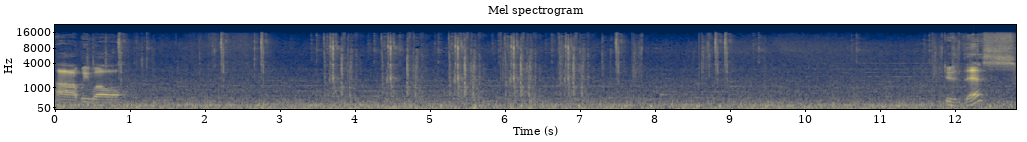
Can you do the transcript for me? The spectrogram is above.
Uh, we will do this.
